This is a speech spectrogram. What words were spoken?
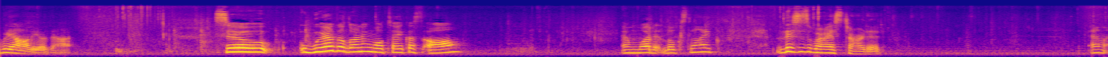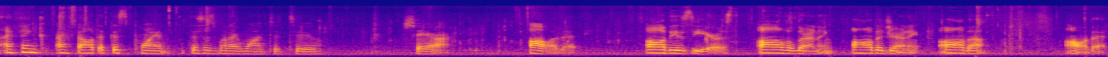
reality of that. So, where the learning will take us all and what it looks like, this is where I started. And I think I felt at this point, this is what I wanted to share. All of it. All these years, all the learning, all the journey, all the, all of it.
